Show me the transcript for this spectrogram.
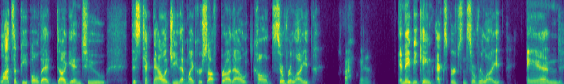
lots of people that dug into this technology that Microsoft brought out called Silverlight. yeah. And they became experts in Silverlight and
